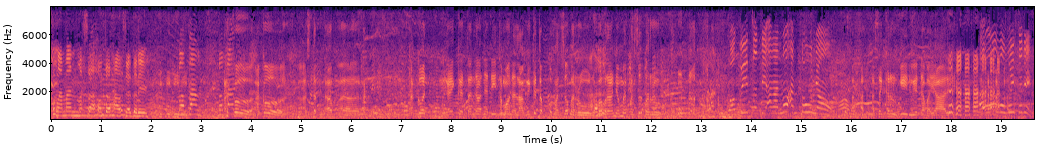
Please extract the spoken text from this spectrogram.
pengalaman masuk haunted house-nya tadi. Bapak, bapak. Aku, aku uh, stak, uh, uh, tak, takut ngai ke tanda nanti tamak dalam ngai ke tempat pansut baru. Lepas orangnya main pansut baru. Wabi tadi anganmu antunya. Asal kerugi duit dah bayar. Oh, wabi tadi.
